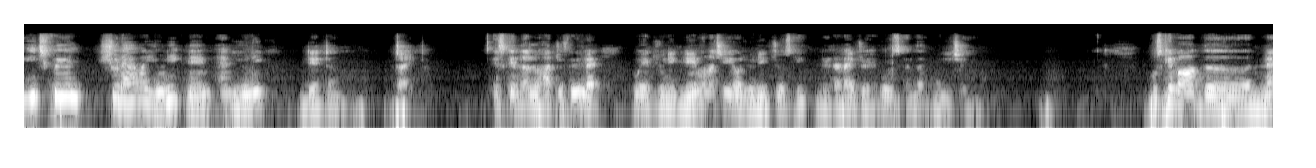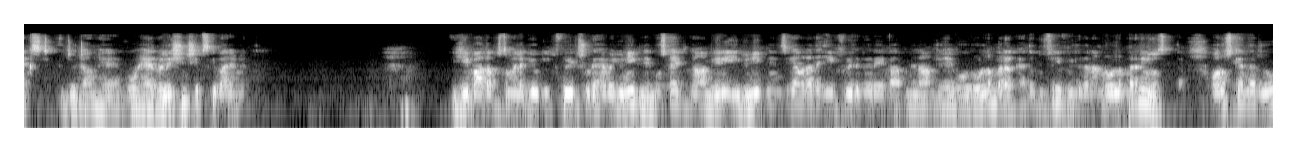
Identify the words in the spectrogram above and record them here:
Each field should have a unique name and unique data type इसके अंदर जो हर जो फ़ील्ड है, वो एक यूनिक नेम होना चाहिए और यूनिक जो उसकी डेटा टाइप जो है, वो इसके अंदर होनी चाहिए. उसके बाद नेक्स्ट uh, जो टर्म है वो है रिलेशनशिप्स के बारे में। ये बात आपको समझ लगी होगी field should have unique name उसका एक नाम यानी यूनिक नेम से क्या मतलब एक फ़ील्ड का एक आपने नाम जो है वो रोल नंबर रखा है तो दूसरी फ़ील्ड का नाम रोल नंबर नहीं हो सकता। और उसके अंदर जो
